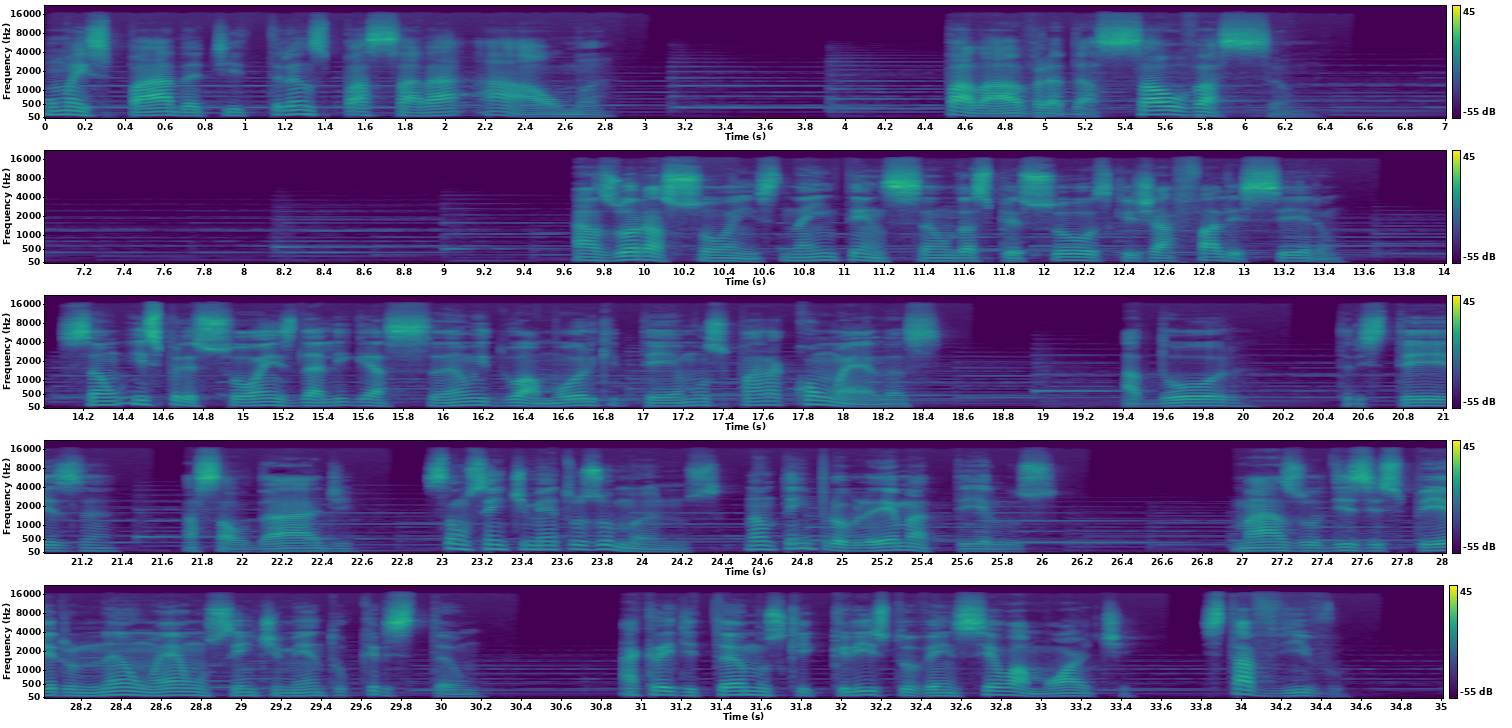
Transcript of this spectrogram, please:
uma espada te transpassará a alma. Palavra da Salvação. As orações na intenção das pessoas que já faleceram são expressões da ligação e do amor que temos para com elas. A dor, tristeza, a saudade são sentimentos humanos, não tem problema tê-los mas o desespero não é um sentimento cristão. Acreditamos que Cristo venceu a morte, está vivo,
